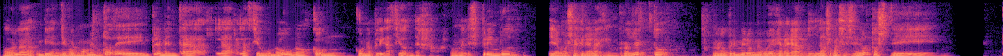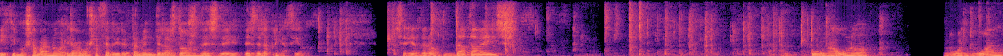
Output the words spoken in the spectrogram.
Hola, bien, llegó el momento de implementar la relación 1-1 con, con, una aplicación de Java, con el Spring Boot, y vamos a crear aquí un proyecto. Bueno, primero me voy a cargar las bases de datos de, que hicimos a mano y la vamos a hacer directamente las dos desde, desde la aplicación. Sería drop database 1 a 1, one to one,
